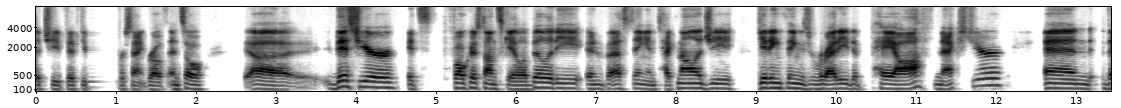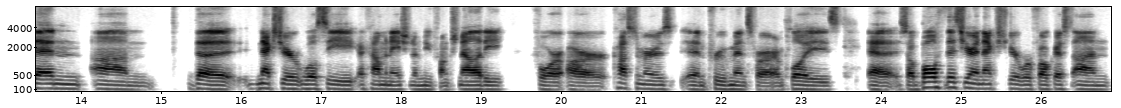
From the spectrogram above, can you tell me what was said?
achieve 50% growth. And so uh, this year it's focused on scalability investing in technology getting things ready to pay off next year. And then um, the next year we'll see a combination of new functionality for our customers improvements for our employees. Uh, so both this year and next year we're focused on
